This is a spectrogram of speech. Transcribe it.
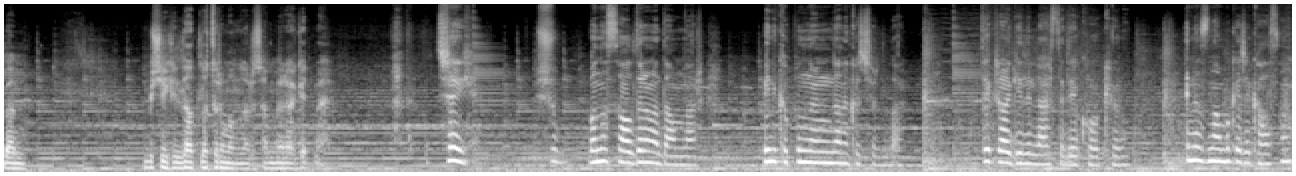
ben bir şekilde atlatırım onları sen merak etme. Şey, şu bana saldıran adamlar beni kapının önünden kaçırdılar. tekrar gelirlerse diye korkuyorum. En azından bu gece kalsam.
